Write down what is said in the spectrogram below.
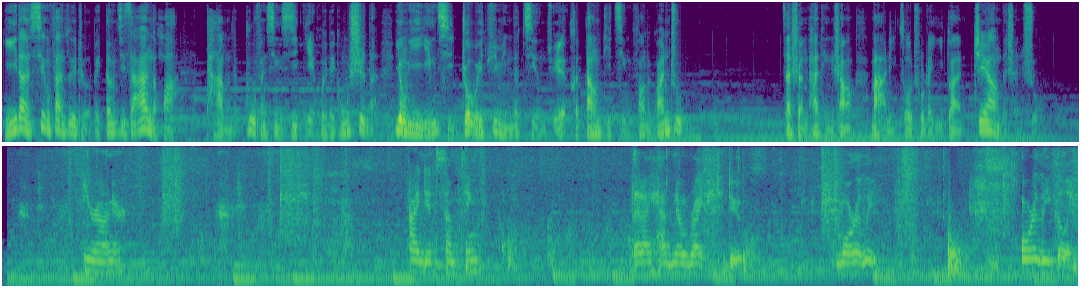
一旦性犯罪者被登记在案的话，他们的部分信息也会被公示的，用以引起周围居民的警觉和当地警方的关注。在审判庭上，玛丽做出了一段这样的陈述：“Your Honor, I did something.” that I had no right to do, morally or legally.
